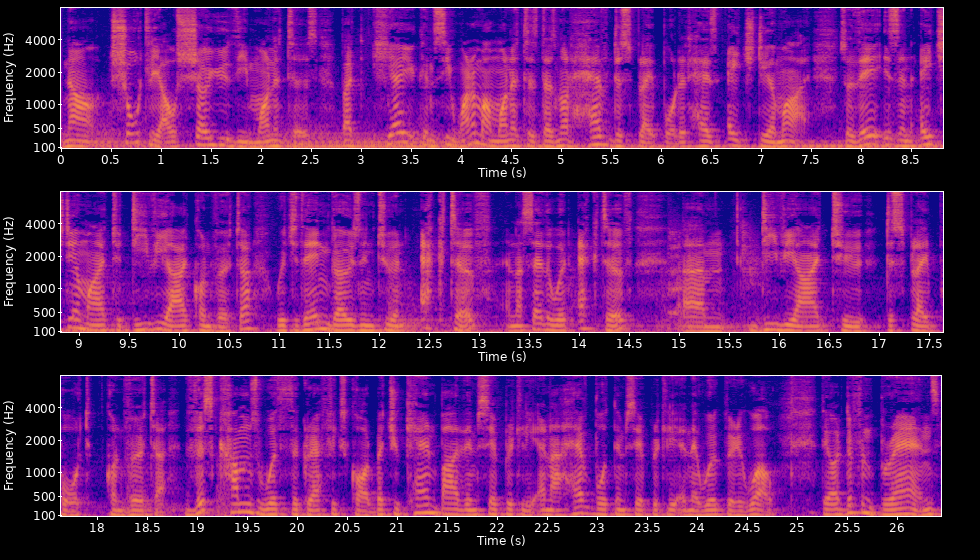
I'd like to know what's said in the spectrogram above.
now, shortly I'll show you the monitors, but here you can see one of my monitors does not have DisplayPort, it has HDMI. So there is an HDMI to DVI converter, which then goes into an active, and I say the word active, um, DVI to DisplayPort converter. This comes with the graphics card, but you can buy them separately, and I have bought them separately, and they work very well. There are different brands,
